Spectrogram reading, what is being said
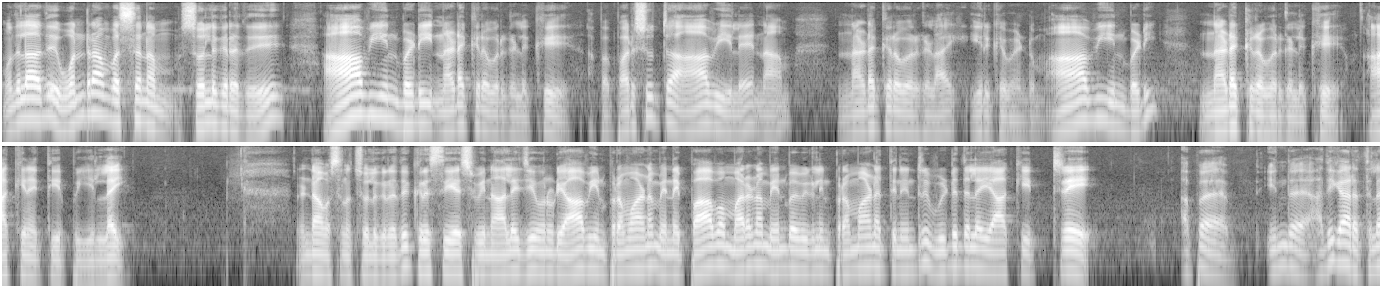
முதலாவது ஒன்றாம் வசனம் சொல்லுகிறது ஆவியின்படி நடக்கிறவர்களுக்கு அப்போ பரிசுத்த ஆவியிலே நாம் நடக்கிறவர்களாய் இருக்க வேண்டும். ஆவியின்படி நடக்கிறவர்களுக்கு ஆக்கினை தீர்ப்பு இல்லை. ரெண்டாம் வசனம் சொல்லுகிறது கிறிஸ்து இயேசுவினாலே ஜீவனுடைய ஆவியின் பிரமாணம் என்னை பாவம் மரணம் என்பவைகளின் பிரமாணத்தினின்று விடுதலையாக்கிற்றே. அப்போ இந்த அதிகாரத்தில்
